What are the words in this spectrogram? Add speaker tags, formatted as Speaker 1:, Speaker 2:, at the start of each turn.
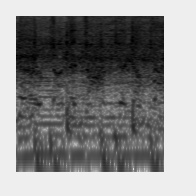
Speaker 1: Hinter the Tag, Digga,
